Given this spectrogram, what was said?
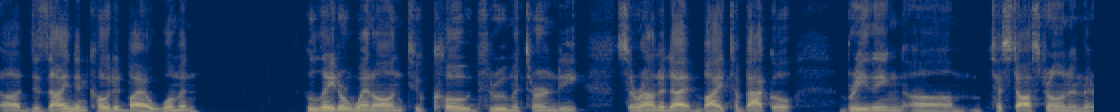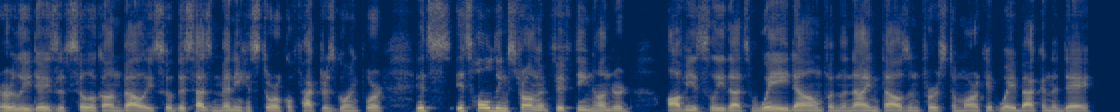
uh, designed and coded by a woman who later went on to code through maternity, surrounded by tobacco breathing um, testosterone in the early days of Silicon Valley. So this has many historical factors going for it. It's it's holding strong at 1500. Obviously, that's way down from the 9,000 first to market way back in the day.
